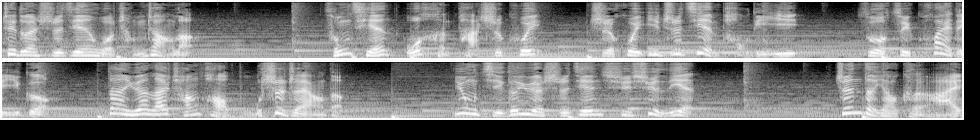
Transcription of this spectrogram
这段时间我成长了。从前我很怕吃亏，只会一支箭跑第一，做最快的一个。但原来长跑不是这样的，用几个月时间去训练，真的要肯挨，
